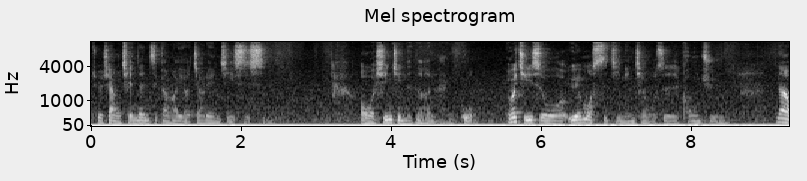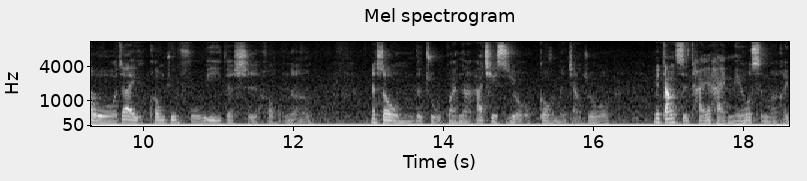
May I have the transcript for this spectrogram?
就像前阵子刚好有教练机失事，哦，我心情真的很难过，因为其实我约莫十几年前我是空军，那我在空军服役的时候呢，那时候我们的主官呢、他其实有跟我们讲说，因为当时台海没有什么很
